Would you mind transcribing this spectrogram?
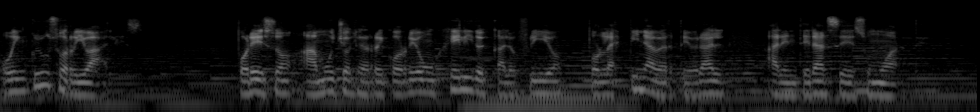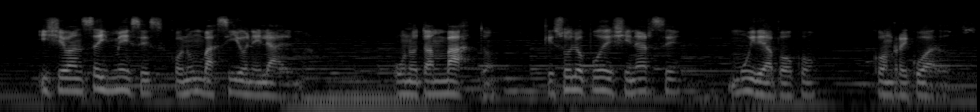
o incluso rivales. Por eso a muchos les recorrió un gélido escalofrío por la espina vertebral al enterarse de su muerte. Y llevan seis meses con un vacío en el alma, uno tan vasto que solo puede llenarse muy de a poco con recuerdos.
